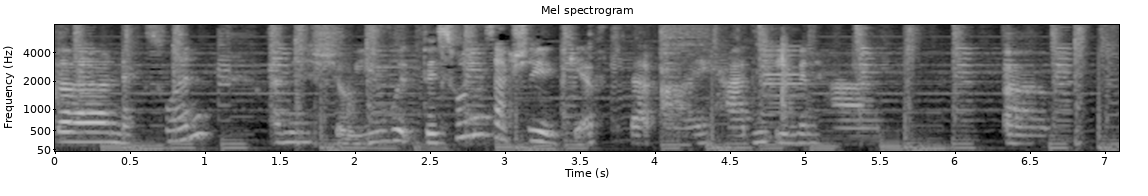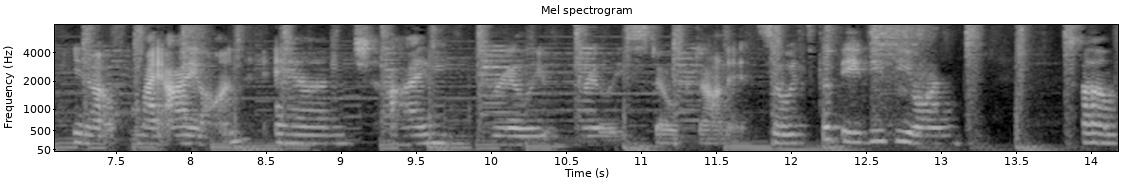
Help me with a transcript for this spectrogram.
The next one, I'm to show you what this one is actually a gift that I hadn't even had, um, you know, my eye on, and I'm really, really stoked on it. So it's the Baby Bjorn. Um,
